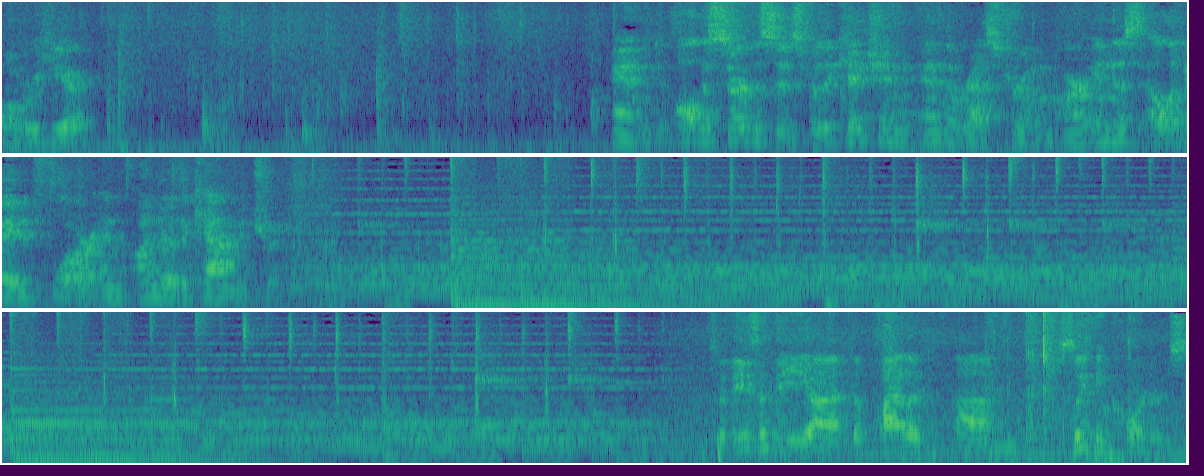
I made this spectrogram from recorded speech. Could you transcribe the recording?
over here. And all the services for the kitchen and the restroom are in this elevated floor and under the cabinetry. So these are the, uh, the pilot um, sleeping quarters.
